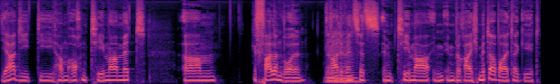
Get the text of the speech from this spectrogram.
ja, die, die haben auch ein Thema mit ähm, gefallen wollen. Gerade mhm. wenn es jetzt im Thema, im, im Bereich Mitarbeiter geht.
